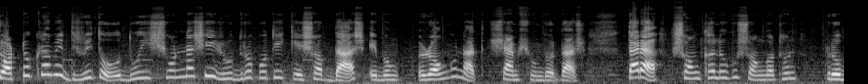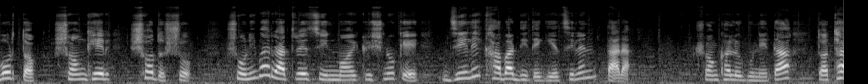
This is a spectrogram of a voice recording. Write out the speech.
চট্টগ্রামে ধৃত দুই সন্ন্যাসী রুদ্রপতি কেশব দাস এবং রঙ্গনাথ শ্যামসুন্দর দাস। তারা সংখ্যালঘু সংগঠন প্রবর্তক সংঘের সদস্য। শনিবার রাত্রে চিন্ময় কৃষ্ণকে জেলে খাবার দিতে গিয়েছিলেন তারা। সংখ্যালঘু নেতা তথা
